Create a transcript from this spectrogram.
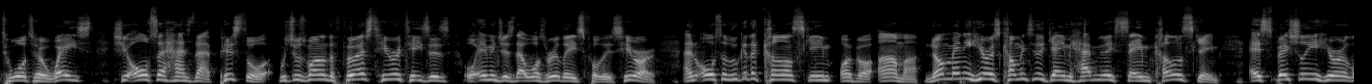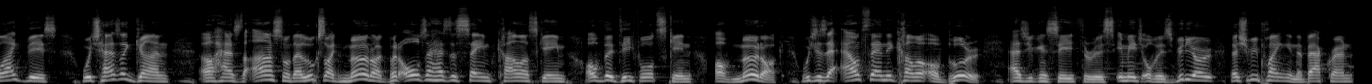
towards her waist, she also has that pistol, which was one of the first hero teasers or images that was released for this hero. And also look at the color scheme of her armor. Not many heroes come into the game having the same color scheme, especially a hero like this, which has a gun, or has the arsenal that looks like Murdock, but also has the same color scheme of the default skin of Murdock, which is an outstanding color of blue, as you can see through this image or this video that should be playing in the background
